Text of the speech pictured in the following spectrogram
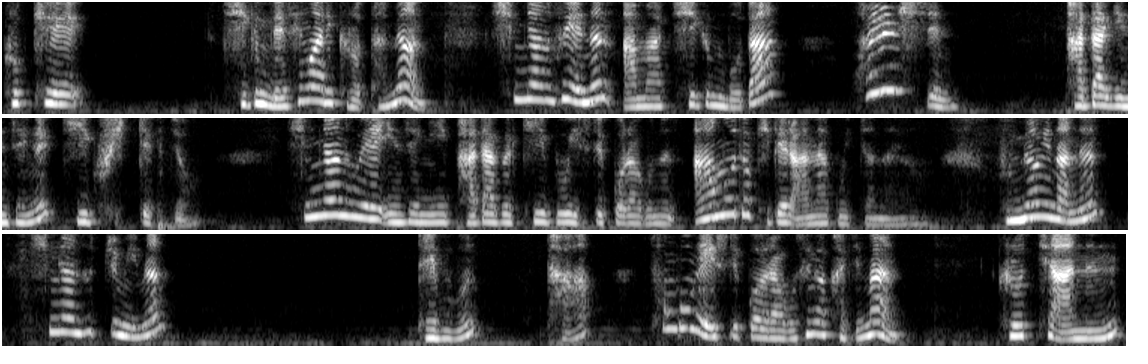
그렇게 지금 내 생활이 그렇다면 10년 후에는 아마 지금보다 훨씬 바닥 인생을 기고 있겠죠. 10년 후에 인생이 바닥을 기고 있을 거라고는 아무도 기대를 안 하고 있잖아요. 분명히 나는 10년 후쯤이면 대부분 다 성공해 있을 거라고 생각하지만 그렇지 않은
